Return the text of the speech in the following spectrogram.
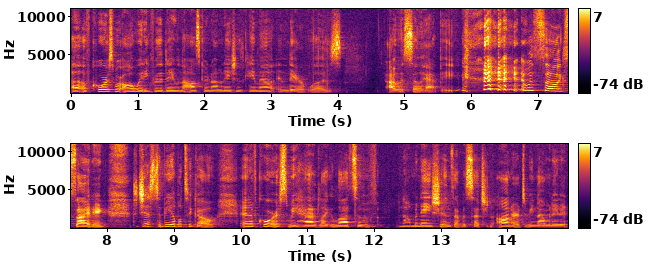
uh, of course, we're all waiting for the day when the Oscar nominations came out, and there it was. I was so happy. it was so exciting to just to be able to go. And of course, we had like lots of nominations. That was such an honor to be nominated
